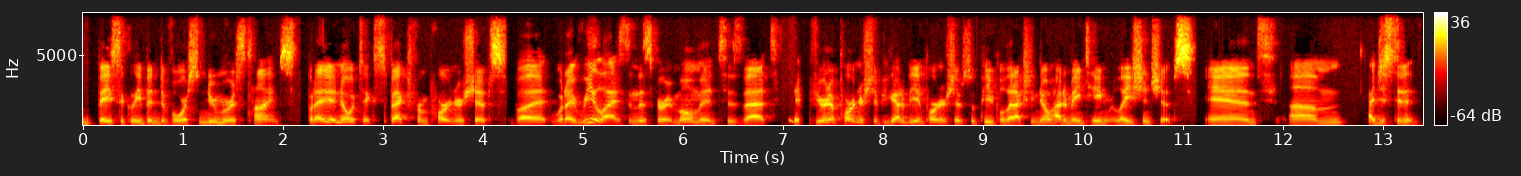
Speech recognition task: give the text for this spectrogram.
basically been divorced numerous times. But I didn't know what to expect from partnerships. But what I realized in this very moment is that if you're in a partnership, you got to be in partnerships with people that actually know how to maintain relationships. And um, I just didn't,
